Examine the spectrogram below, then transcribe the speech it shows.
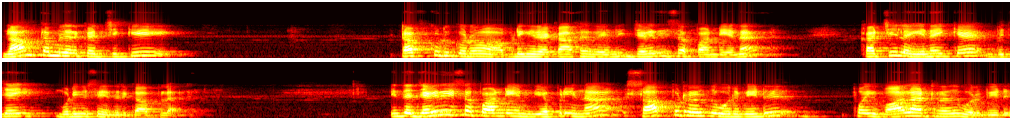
நாம் தமிழர் கட்சிக்கு டஃப் கொடுக்கணும் அப்படிங்கிறக்காக வேண்டி ஜெகதீச பாண்டியனை கட்சியில் இணைக்க விஜய் முடிவு செய்திருக்காப்புல. இந்த ஜெகதீச பாண்டியன் எப்படின்னா சாப்பிட்றது ஒரு வீடு போய் வாலாட்டுறது ஒரு வீடு.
